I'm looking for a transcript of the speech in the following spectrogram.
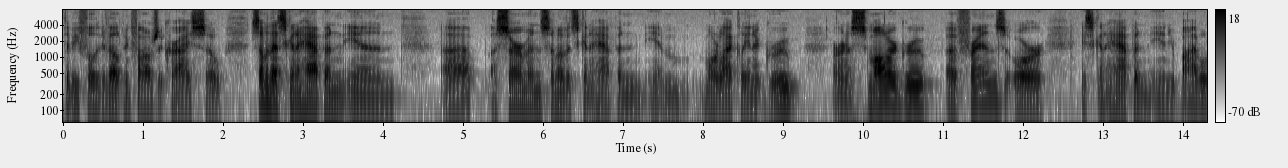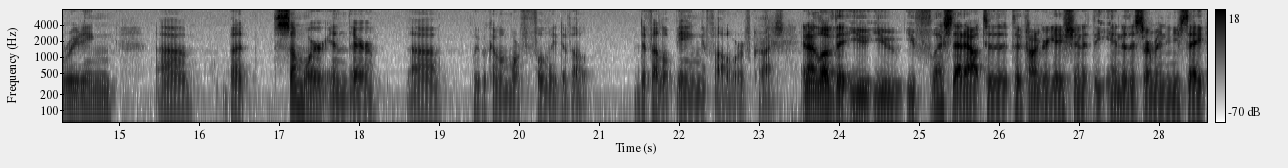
to be fully developing followers of Christ. So some of that's going to happen in uh, a sermon. Some of it's going to happen in more likely in a group or in a smaller group of friends, or it's going to happen in your Bible reading. Uh, but somewhere in there, uh, we become a more fully developed developing follower of Christ. And I love that you you you flesh that out to the to the congregation at the end of the sermon, and you say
